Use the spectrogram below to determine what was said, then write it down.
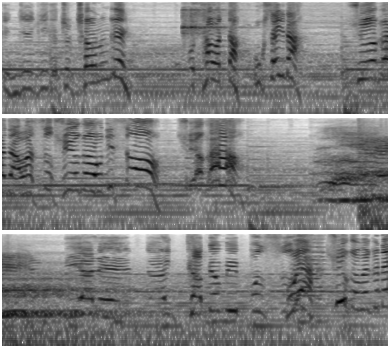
끈질기가 쫓아오는 걸. 어, 다 왔다. 옥상이다. 수혁아 나왔어. 수혁아 어딨어? 수혁아! 미안해 나 감염이 입었어 뭐야? 수영아 왜 그래?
